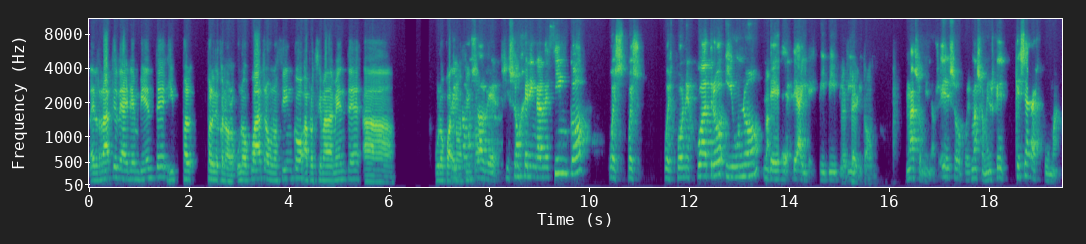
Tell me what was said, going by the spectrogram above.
el, ratio de aire ambiente y polidocanol, 1,4, 1,5 aproximadamente a 1,4, 1,5. Vamos a ver, si son jeringas de 5, pues, pues, pues pones 4 y 1 de, aire. Perfecto. Más o menos, eso, pues más o menos, que, que se haga espuma.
